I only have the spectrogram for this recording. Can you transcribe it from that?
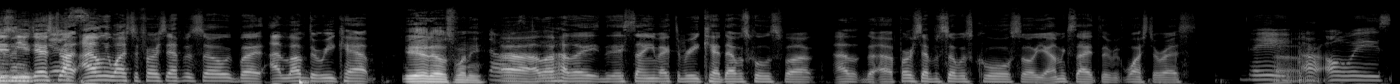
season? You just Yes. dropped. I only watched the first episode, but I love the recap. Yeah, that was funny. That Uh, was I love how they they sang back the recap. That was cool as fuck. I, the uh, first episode was cool, so yeah, I'm excited to watch the rest. They Um, are always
